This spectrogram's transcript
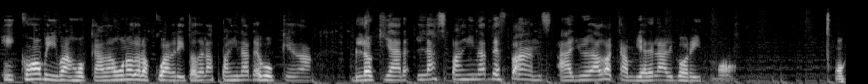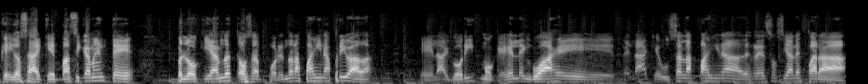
y Kobe bajo cada uno de los cuadritos de las páginas de búsqueda. Bloquear las páginas de fans ha ayudado a cambiar el algoritmo. Ok, o sea, que básicamente bloqueando, o sea, poniendo las páginas privadas, el algoritmo, que es el lenguaje, ¿verdad? Que usan las páginas de redes sociales para,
